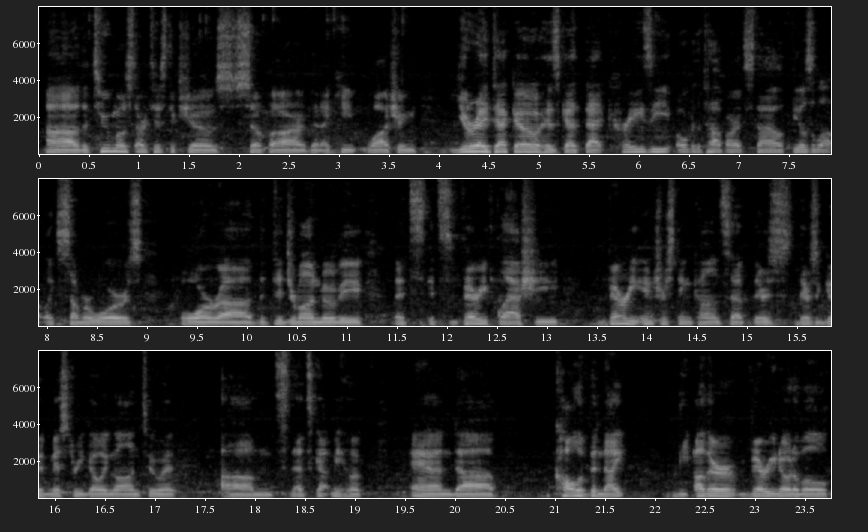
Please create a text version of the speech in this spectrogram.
uh, the two most artistic shows so far that I keep watching. Yurei Deco has got that crazy over the top art style, feels a lot like Summer Wars or uh, the Digimon movie. It's it's very flashy, very interesting concept. There's there's a good mystery going on to it. Um, so that's got me hooked. And uh, Call of the Night, the other very notable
